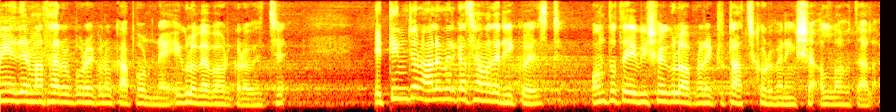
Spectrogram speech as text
মেয়েদের মাথার উপরে কোনো কাপড় নেই, এগুলো ব্যবহার করা হয়েছে। এই তিনজন আলেমের কাছে আমাদের রিকোয়েস্ট অন্তত এই বিষয়গুলো আপনারা একটু টাচ করবেন ইনশা আল্লাহ তালা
